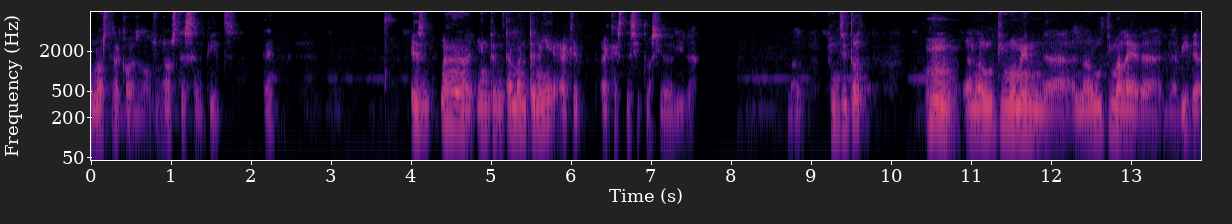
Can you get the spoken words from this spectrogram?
nostre cos, els nostres sentits, eh, és eh, intentar mantenir aquest, aquesta situació de vida. Val? Fins i tot en l'últim moment, de, en l'últim alè de, de vida,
